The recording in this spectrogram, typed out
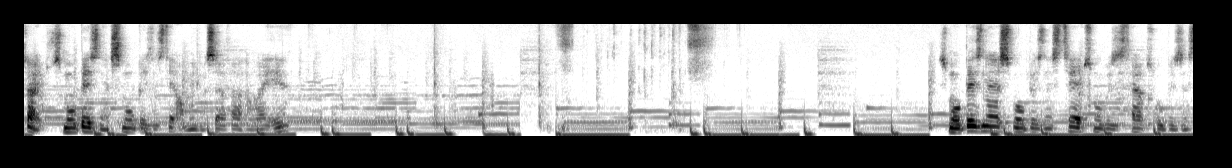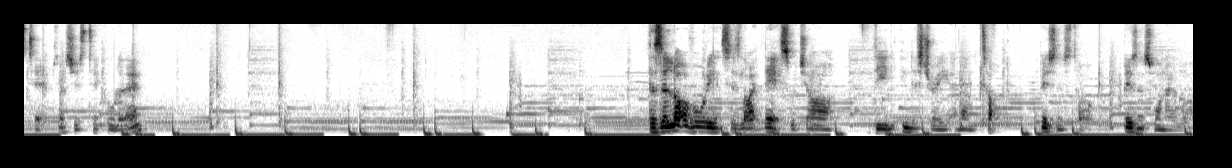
So, small business, small business tip. I'll move myself out of the way here. Small business, small business tips, small business help, small business tips. Let's just tick all of them. There's a lot of audiences like this, which are the industry and then top, business top, business 101,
